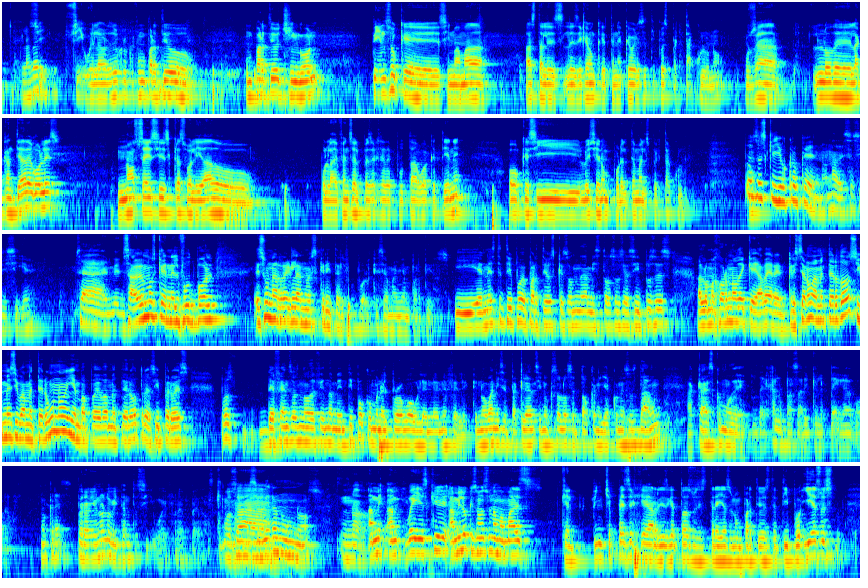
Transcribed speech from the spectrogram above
Sí, güey, la verdad yo creo que fue un partido un partido chingón. Pienso que sin mamada hasta les, les dijeron que tenía que ver ese tipo de espectáculo, ¿no? O sea, lo de la cantidad de goles, no sé si es casualidad o por la defensa del PSG de puta agua que tiene, o que si lo hicieron por el tema del espectáculo. Pues es que yo creo que no, nada de eso sí sigue. O sea, sabemos que en el fútbol es una regla no escrita el fútbol que se amañan partidos. Y en este tipo de partidos que son amistosos y así, pues es a lo mejor no de que, a ver, el Cristiano va a meter dos y Messi va a meter uno y Mbappé va a meter otro y así, pero es, pues, defensas no defiendan bien, tipo como en el Pro Bowl en la NFL, que no van y se taclean, sino que solo se tocan y ya con eso es down. Acá es como de, pues, déjalo pasar y que le pega gol, güey. ¿No crees? Pero yo no lo vi tanto así, güey, fuera de pedo. Es que, o sea, si hubieron unos... No. A mí, a mí- güey, es que a mí lo que se me hace una mamada es que el pinche PSG arriesgue todas sus estrellas en un partido de este tipo. Y eso es,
